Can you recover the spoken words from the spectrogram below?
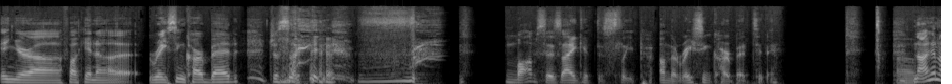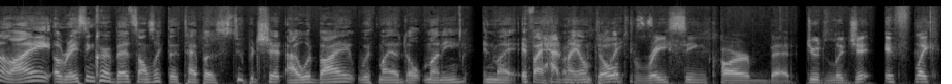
in your uh fucking uh racing car bed, just like Mom says I get to sleep on the racing car bed today. Um, Not gonna lie, a racing car bed sounds like the type of stupid shit I would buy with my adult money in my if I had my own adult place. racing car bed, dude. Legit, if like,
